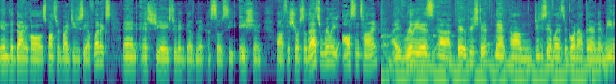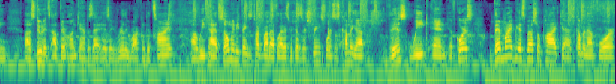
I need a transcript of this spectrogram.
in the dining hall, sponsored by GGC Athletics and SGA Student Government Association uh, for sure. So that's really awesome time. It really is uh, very appreciative that um, GGC Athletics are going out there and they're meeting uh, students out there on campus. That is a really rocking good time. Uh, we've had so many things to talk about athletics because their spring sports is coming up this week, and of course there might be a special podcast coming up for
